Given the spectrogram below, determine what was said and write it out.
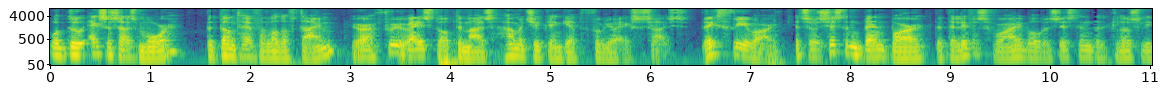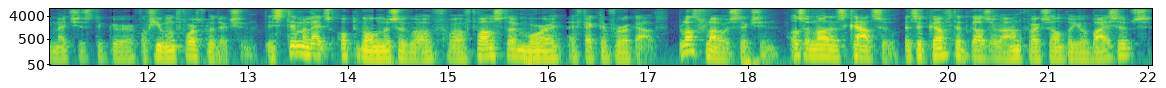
Want to exercise more, but don't have a lot of time? There are three ways to optimize how much you can get from your exercise. The X3 bar. It's a resistant band bar that delivers variable resistance that closely matches the curve of human force production. This stimulates optimal muscle growth for a faster, more effective workout. Blood flow restriction, also known as KAATSU. It's a cuff that goes around, for example, your biceps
